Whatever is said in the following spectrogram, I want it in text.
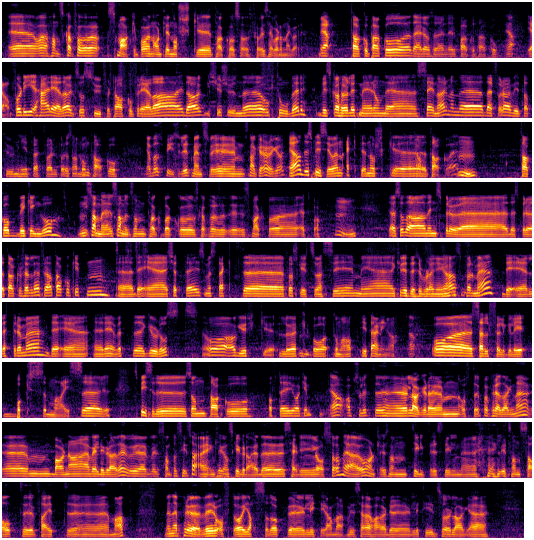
Eh, og han skal få smake på en ordentlig norsk eh, taco, så får vi se hvordan det går. Ja. Taco Paco der også, eller Paco Taco. Ja. Ja, fordi her er det altså supertacofredag i dag, 27. oktober. Vi skal høre litt mer om det senere, men det, derfor har vi tatt turen hit, i hvert for å snakke om taco. Jeg bare spiser litt mens vi snakker, er det greit? Ja, du spiser jo en ekte norsk uh, Ja. taco her. Taco vikingo. Den samme, samme som Taco baco skal få eh, smake på etterpå. etterpå. Det er altså da den sprø, det sprø tacoskjellet fra tacokitten. Eh, det er kjøttdeig som er stekt eh, forskriftsmessig med krydderblandinger som følger med. Det er lettrømme, det er revet eh, gulost og agurk, løk og tomat i terninger. Ja. Og eh, selvfølgelig boksmais. Eh, Spiser du sånn taco ofte, Joakim? Ja, absolutt. Jeg lager det mm, ofte på fredagene. Eh, Barna er veldig glad i det. Sant å si så er jeg egentlig ganske glad i det selv også. Det er jo ordentlig sånn tilfredsstillende, litt sånn salt, feit mat. Men jeg prøver ofte å jazze det opp litt. Da. Hvis jeg har litt tid, så lager jeg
